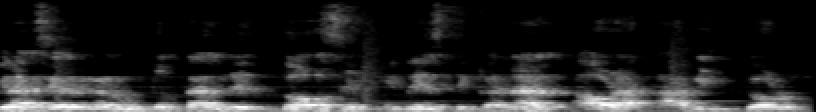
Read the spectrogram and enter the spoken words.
Gracias, regaló un total de 12 en este canal. Ahora a Víctor.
